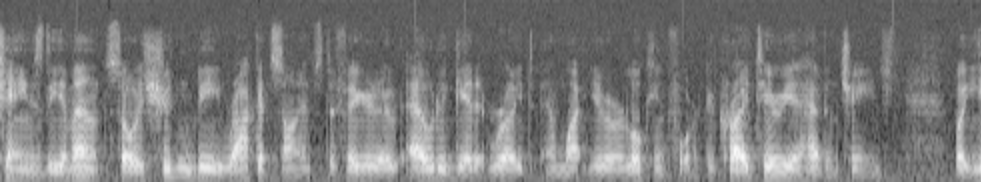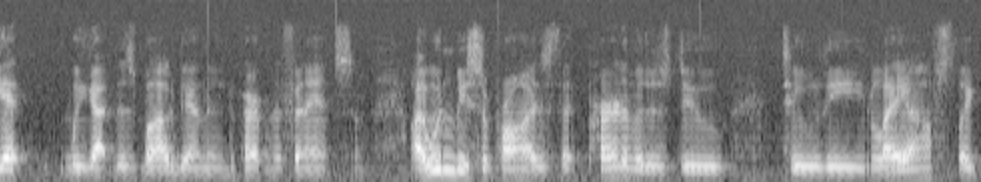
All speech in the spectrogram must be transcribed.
change the amount. So it shouldn't be rocket science to figure out how to get it right and what you're looking for. The criteria haven't changed, but yet we got this bogged down in the Department of Finance. I wouldn't be surprised that part of it is due to the layoffs. Like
